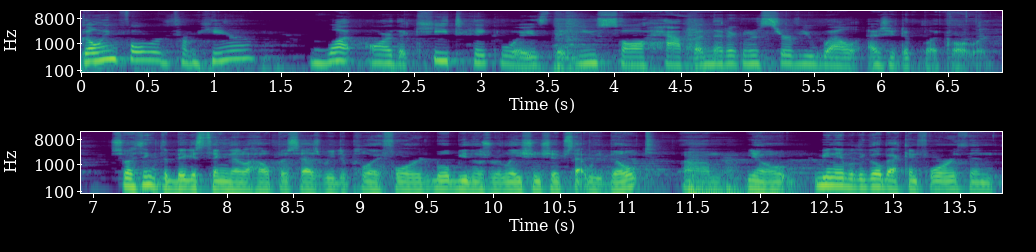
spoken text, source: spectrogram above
going forward from here, what are the key takeaways that you saw happen that are going to serve you well as you deploy forward? So I think the biggest thing that'll help us as we deploy forward will be those relationships that we built. Um, you know, being able to go back and forth and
